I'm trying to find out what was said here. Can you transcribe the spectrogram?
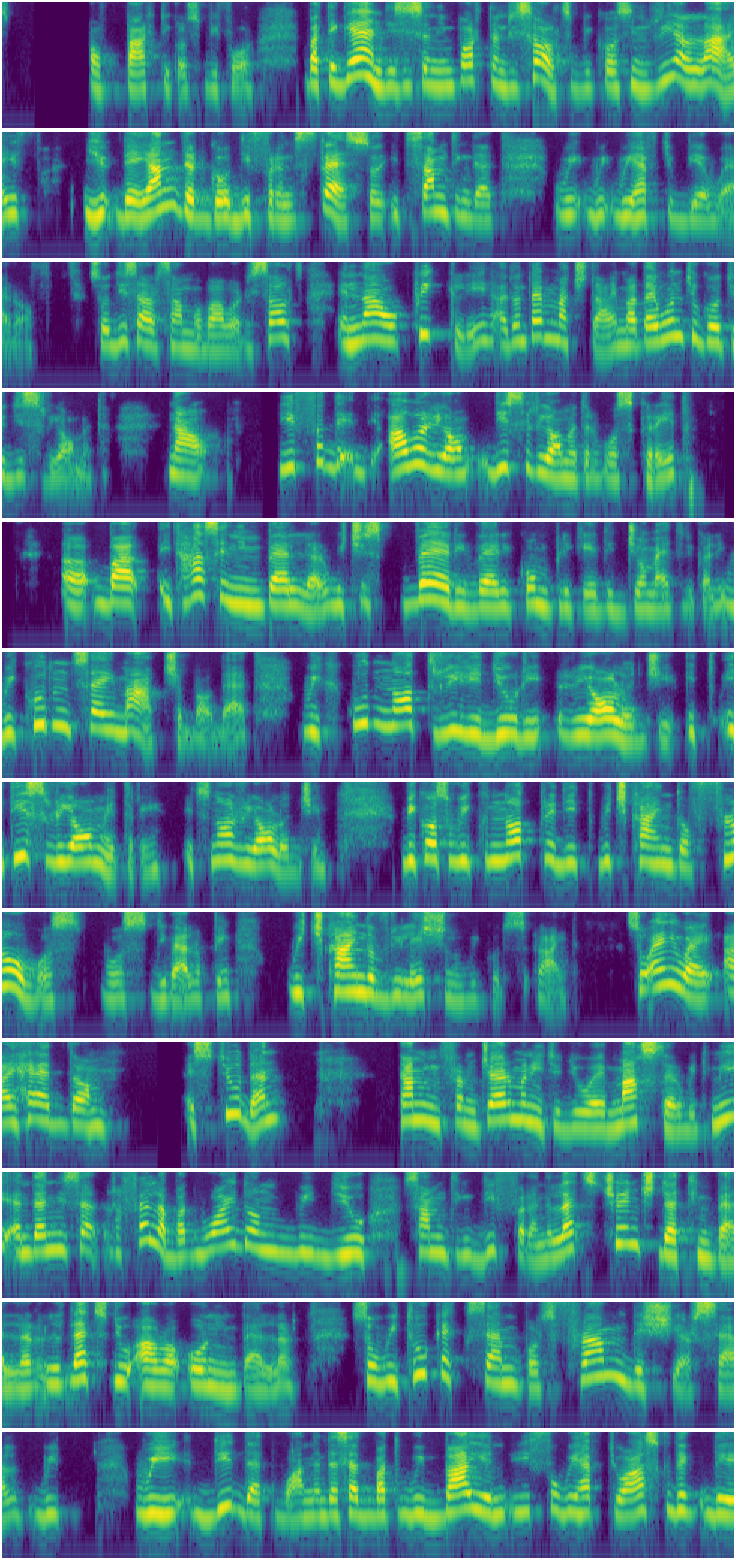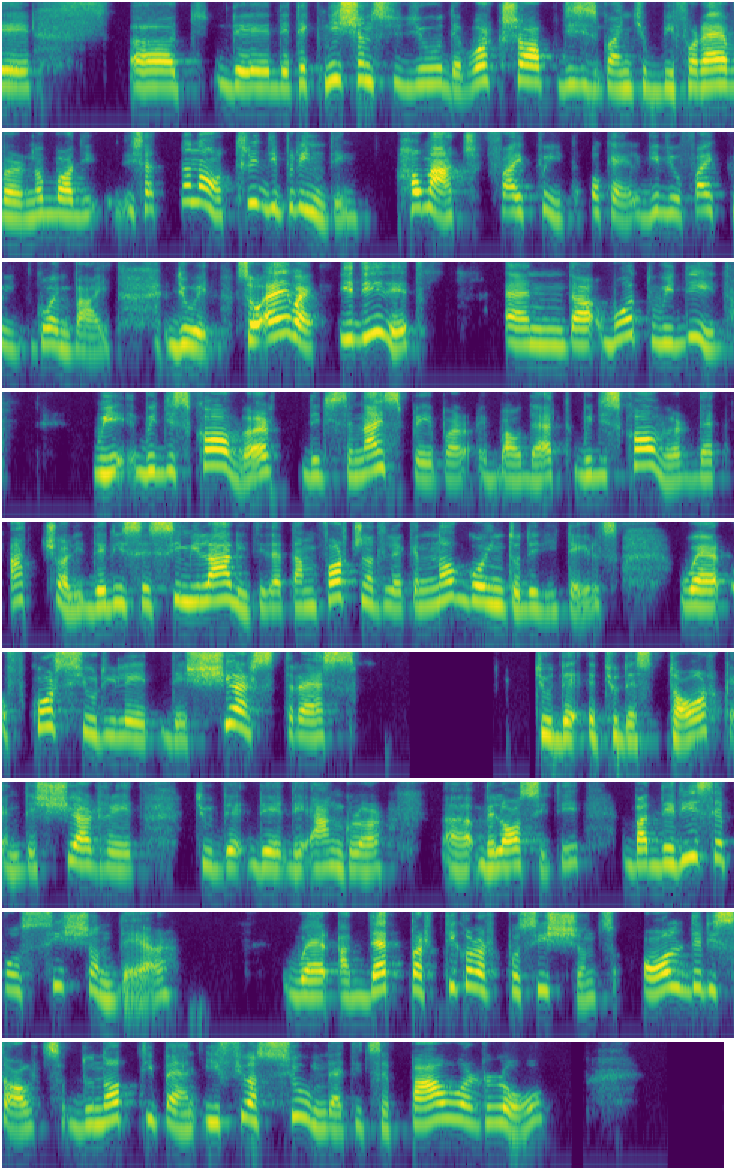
of particles before. But again, this is an important result because in real life, you, they undergo different stress. So it's something that we, we, we have to be aware of. So these are some of our results. And now quickly, I don't have much time, but I want to go to this rheometer. Now, if the, our this rheometer was great, uh, but it has an impeller, which is very, very complicated geometrically. We couldn't say much about that. We could not really do re rheology. It, it is rheometry. It's not rheology because we could not predict which kind of flow was, was developing, which kind of relation we could write. So anyway, I had um, a student coming from Germany to do a master with me. And then he said, Raffaella, but why don't we do something different? Let's change that impeller. Let's do our own impeller. So we took examples from the shear cell. We, we did that one. And they said, but we buy, and if we have to ask the, the uh, the, the technicians to do the workshop, this is going to be forever. Nobody, he said, no, no, 3D printing. How much? Five quid. Okay, I'll give you five quid. Go and buy it. Do it. So anyway, he did it. And uh, what we did, we, we discovered, there is a nice paper about that, we discovered that actually there is a similarity that unfortunately I cannot go into the details, where of course you relate the shear stress to the, to the torque and the shear rate to the, the, the angular uh, velocity, but there is a position there where at that particular positions, all the results do not depend, if you assume that it's a power law,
